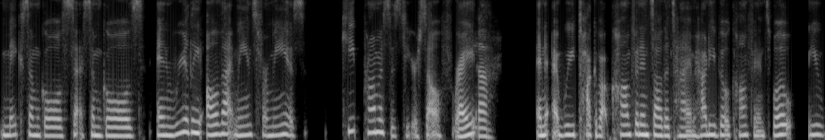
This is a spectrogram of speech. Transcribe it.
make some goals, set some goals. And really all that means for me is keep promises to yourself, right? Yeah. And uh, we talk about confidence all the time. How do you build confidence? Well, you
